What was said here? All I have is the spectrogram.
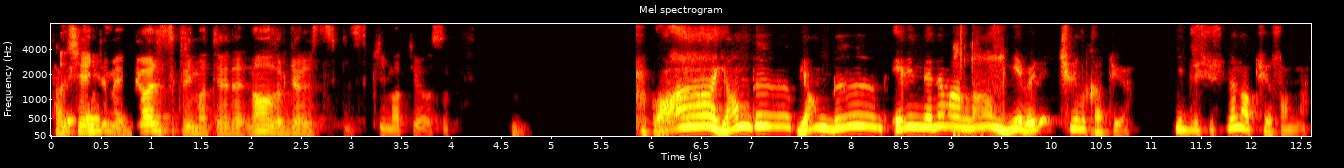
Tabii şey o- değil mi? Girl scream atıyor da. Ne olur girl scream atıyor olsun. Aa yandım, yandım. Elinde ne var lan diye böyle çığlık atıyor. İdris üstünden atıyor sonra.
